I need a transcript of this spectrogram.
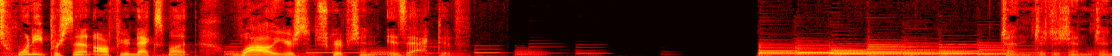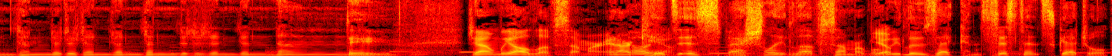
20% off your next month while your subscription is active. Dave. John, we all love summer, and our Oh, kids yeah. especially love summer, but Yep. we lose that consistent schedule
